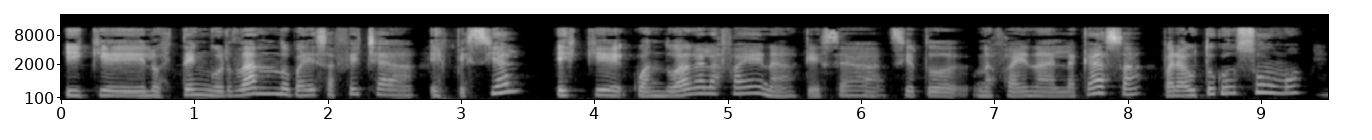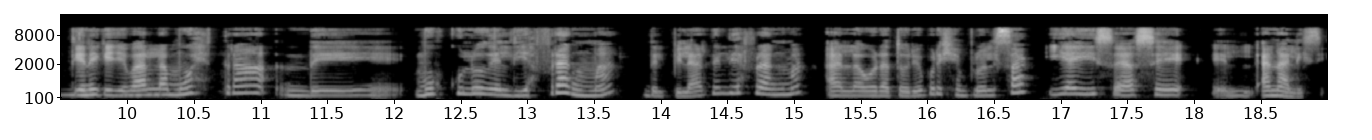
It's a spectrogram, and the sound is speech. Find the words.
y que lo estén guardando para esa fecha especial es que cuando haga la faena, que sea cierto una faena en la casa para autoconsumo, tiene que llevar la muestra de músculo del diafragma, del pilar del diafragma, al laboratorio, por ejemplo, el SAC, y ahí se hace el análisis.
